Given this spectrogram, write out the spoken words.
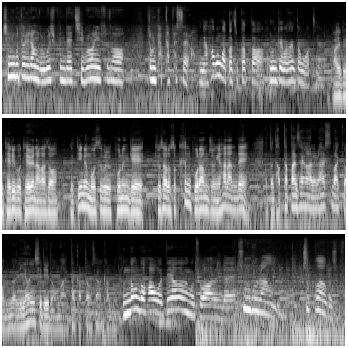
친구들이랑 놀고 싶은데 집에만 있어서 좀 답답했어요. 그냥 학원 갔다 집 갔다 그런 게만 했던 것 같아요. 아이들 데리고 대회 나가서 그 뛰는 모습을 보는 게 교사로서 큰 보람 중에 하나인데 어떤 답답한 생활을 할 수밖에 없는 이 현실이 너무 안타깝다고 생각합니다. 운동도 하고 뛰어노는 거 좋아하는데 친구랑 축구하고 싶어요.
